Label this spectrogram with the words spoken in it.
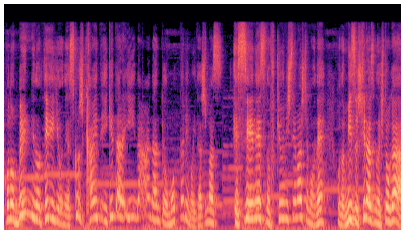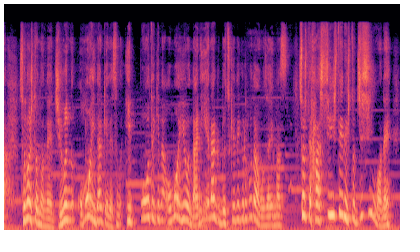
この便利の定義をね、少し変えていけたらいいなぁなんて思ったりもいたします。SNS の普及にしてましてもね、この見ず知らずの人が、その人のね、自分の思いだけで、その一方的な思いを何気なくぶつけてくることがございます。そして発信している人自身もね、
